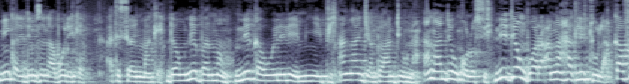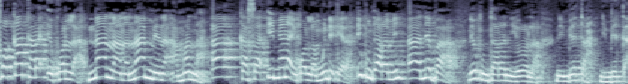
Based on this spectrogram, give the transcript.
min ka di denmisɛnnin a b'o de kɛ a tɛ sira ɲuman kɛ donc ne balimaw ne ka weleli ye min ye bi an k'an janto an denw na an k'an denw kɔlɔsi ni denw bɔra an ka hakili t'u la k'a fɔ k'a taara ekɔli la n'a nana n'a mɛnna a ma na a karisa i mɛnna ekɔli la mun de kɛra i kun taara min a ne ba ne kun taara nin yɔrɔ la nin bɛ ta nin bɛ ta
